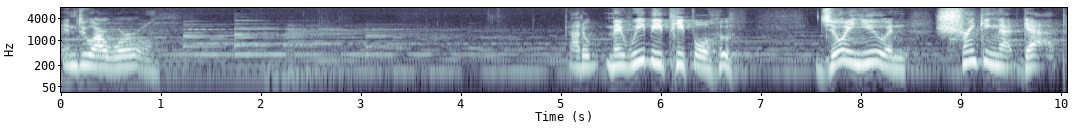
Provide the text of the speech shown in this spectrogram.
into our world. God, may we be people who join you in shrinking that gap,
